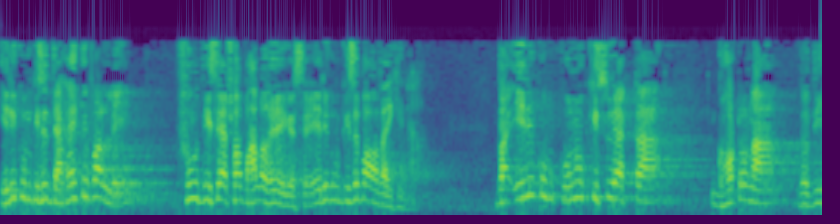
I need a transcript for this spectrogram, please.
এরকম কিছু দেখাইতে পারলে ফু দিছে, সব ভালো হয়ে গেছে, এরকম কিছু পাওয়া যায় কিনা? বা এরকম কোনো কিছু একটা ঘটনা যদি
